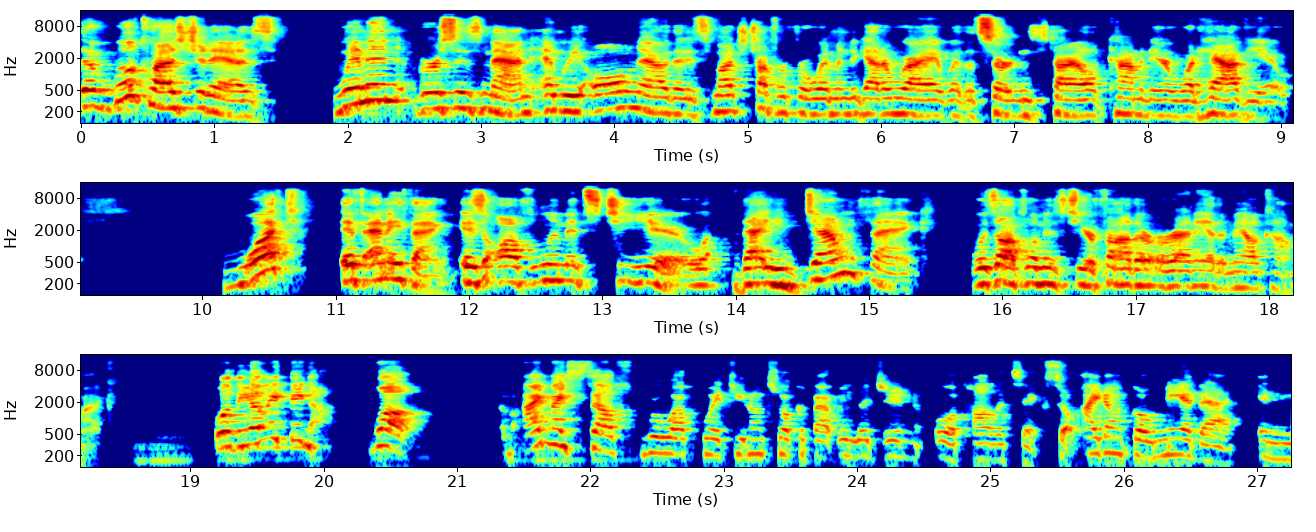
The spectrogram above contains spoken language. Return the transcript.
The real question is women versus men, and we all know that it's much tougher for women to get away with a certain style of comedy or what have you. What, if anything, is off limits to you that you don't think was off limits to your father or any other male comic? Well, the only thing, well, I myself grew up with, you don't talk about religion or politics. So I don't go near that in,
